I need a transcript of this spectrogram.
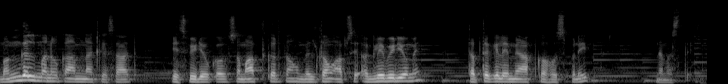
मंगल मनोकामना के साथ इस वीडियो को समाप्त करता हूँ। मिलता हूँ आपसे अगले वीडियो में। तब तक के लिए मैं आपका हुस्पनीत नमस्ते।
